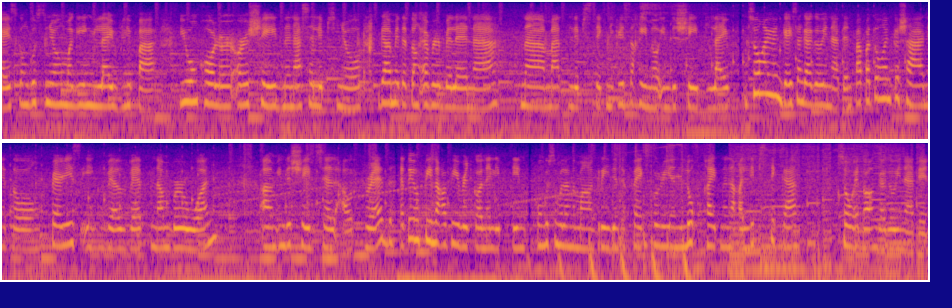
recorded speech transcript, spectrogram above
Guys, kung gusto nyo maging lively pa yung color or shade na nasa lips nyo, gamit itong Everbelena na matte lipstick ni Chris Aquino in the shade Life. So, ngayon guys, ang gagawin natin, papatungan ko siya nitong Paris Ink Velvet number 1 um, in the shade Sell Out Red. Ito yung pinaka-favorite ko na lip tint. Kung gusto mo lang ng mga gradient effect, Korean look, kahit na naka-lipstick ka, So, ito ang gagawin natin.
